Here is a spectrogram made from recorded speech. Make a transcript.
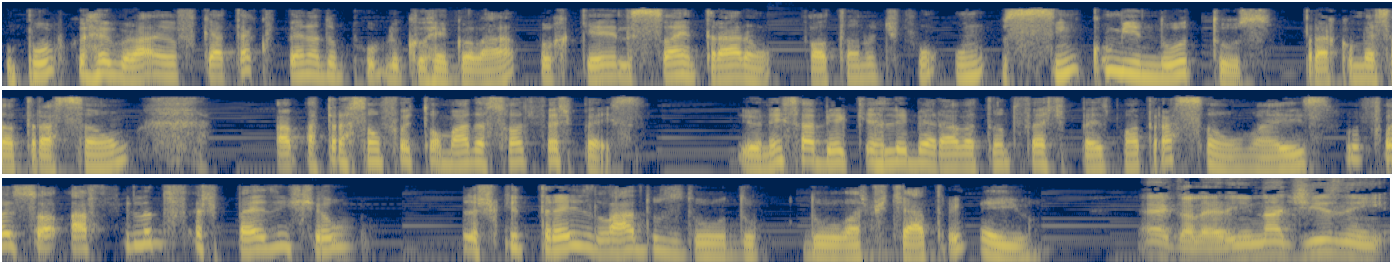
O público regular, eu fiquei até com pena do público regular, porque eles só entraram faltando tipo um, cinco minutos para começar a atração. A atração foi tomada só de Fast Pass. Eu nem sabia que eles liberava tanto Fast Pass para uma atração, mas foi só a fila do Fast Pass encheu acho que três lados do, do, do anfiteatro e meio. É, galera, e na Disney,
